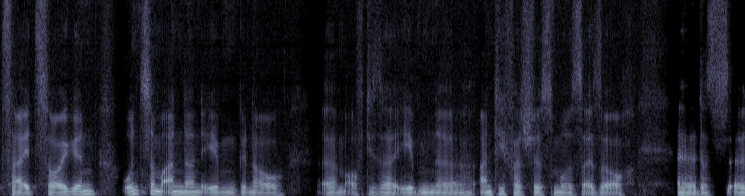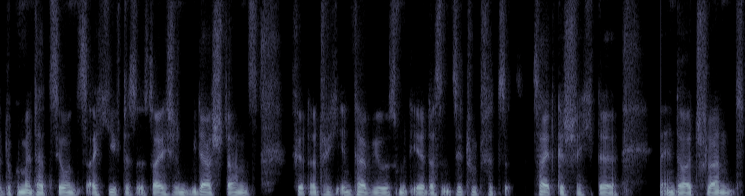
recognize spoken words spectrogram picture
Zeitzeugin und zum anderen eben genau ähm, auf dieser Ebene Antifaschismus, also auch äh, das äh, Dokumentationsarchiv des österreichischen Widerstands führt natürlich Interviews mit ihr. Das Institut für Zeitgeschichte in Deutschland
